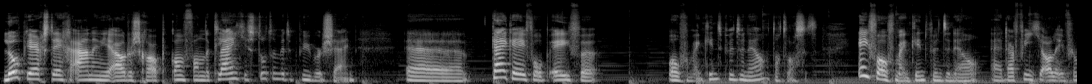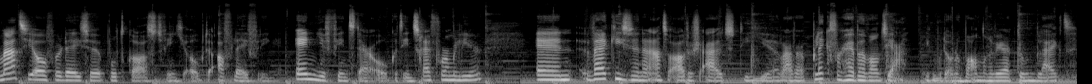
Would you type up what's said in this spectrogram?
Loop je ergens tegenaan in je ouderschap? Kan van de kleintjes tot en met de pubers zijn. Eh, kijk even op even overmijnkind.nl, dat was het. Even overmijnkind.nl. Eh, daar vind je alle informatie over deze podcast. Vind je ook de afleveringen. En je vindt daar ook het inschrijfformulier. En wij kiezen een aantal ouders uit die, eh, waar we plek voor hebben. Want ja, ik moet ook nog mijn andere werk doen, blijkt.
